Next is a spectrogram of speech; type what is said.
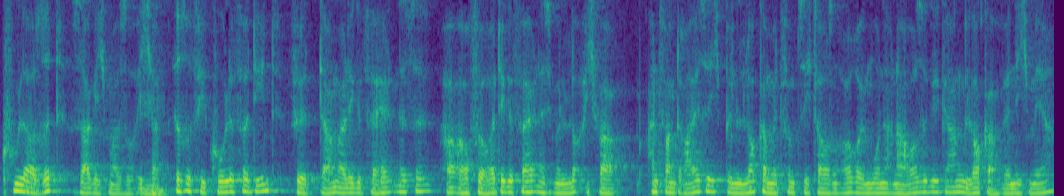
cooler Ritt, sage ich mal so. Ich habe irre viel Kohle verdient für damalige Verhältnisse, aber auch für heutige Verhältnisse. Ich, bin, ich war Anfang 30, bin locker mit 50.000 Euro im Monat nach Hause gegangen, locker, wenn nicht mehr.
